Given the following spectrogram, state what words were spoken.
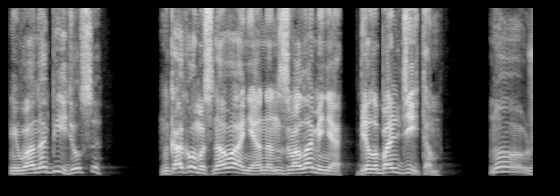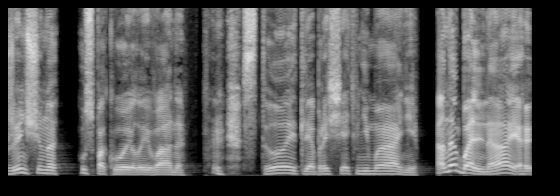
Иван обиделся. На каком основании она назвала меня белобандитом? Но женщина успокоила Ивана. Стоит ли обращать внимание? Она больная,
